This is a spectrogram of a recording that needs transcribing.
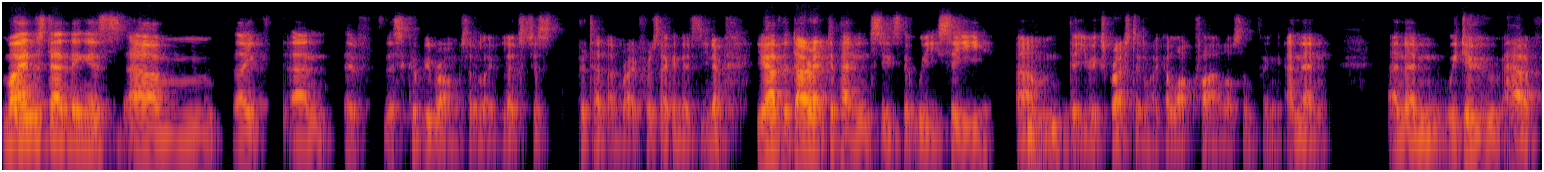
my understanding is, um, like, and if this could be wrong, so like, let's just pretend I'm right for a second, is, you know, you have the direct dependencies that we see, um, that you've expressed in like a lock file or something, and then, and then we do have,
